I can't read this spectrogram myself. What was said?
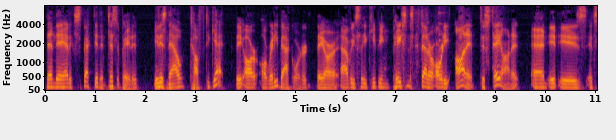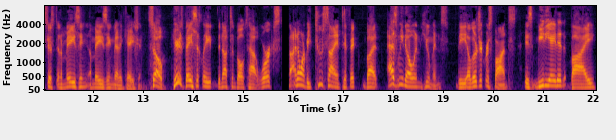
than they had expected, anticipated, it is now tough to get. They are already back ordered. They are obviously keeping patients that are already on it to stay on it. And it is, it's just an amazing, amazing medication. So here's basically the nuts and bolts how it works. I don't want to be too scientific, but as we know in humans, the allergic response is mediated by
